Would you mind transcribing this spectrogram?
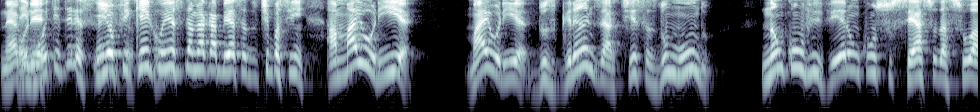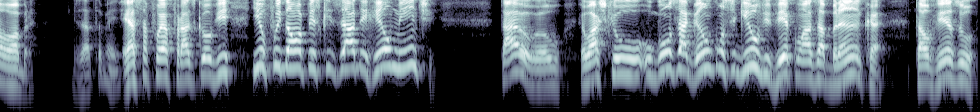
né, É Guri? muito interessante E eu fiquei com isso na minha cabeça, do tipo assim, a maioria, maioria dos grandes artistas do mundo não conviveram com o sucesso da sua obra. Exatamente. Essa foi a frase que eu ouvi. E eu fui dar uma pesquisada e realmente, tá? Eu, eu, eu acho que o, o Gonzagão conseguiu viver com Asa Branca, talvez o,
